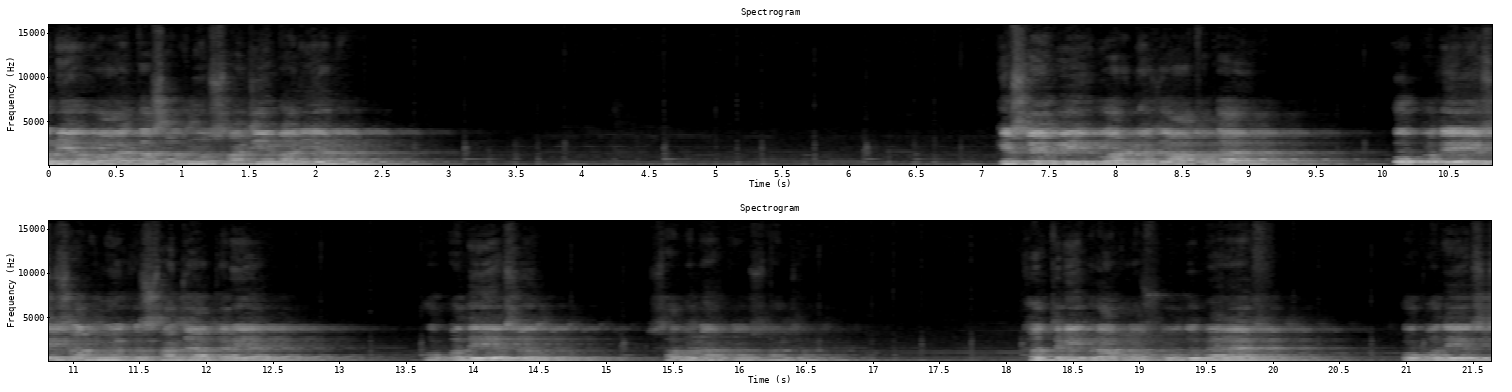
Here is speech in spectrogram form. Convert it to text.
ਉਹਨੇ ਆਵਾਜ਼ ਤਾਂ ਸਭ ਨੂੰ ਸਾਂਝੀ ਮਾਰੀ ਆ ਨਾ। ਕਿਸੇ ਵੀ ਵਰਣ ਜਾਤ ਦਾ ਉਪਦੇਸ਼ ਸਭ ਨੂੰ ਇੱਕ ਸਾਂਝਾ ਕਰਿਆ। ਉਪਦੇਸ਼ ਸਭਨਾ ਕੋ ਸਾਂਝਾ। ਖੱਤਰੀ ਬ੍ਰਾਹਮਣ ਸੂਦ ਬੈਸ, ਉਪਦੇਸ਼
